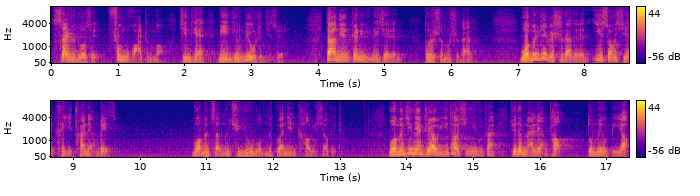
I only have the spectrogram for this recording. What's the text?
三十多岁风华正茂，今天您已经六十几岁了。”当年跟着你那些人都是什么时代了？我们这个时代的人，一双鞋可以穿两辈子。我们怎么去用我们的观念考虑消费者？我们今天只要有一套新衣服穿，觉得买两套都没有必要。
